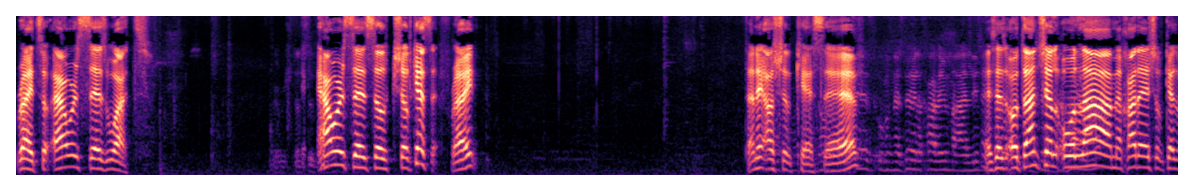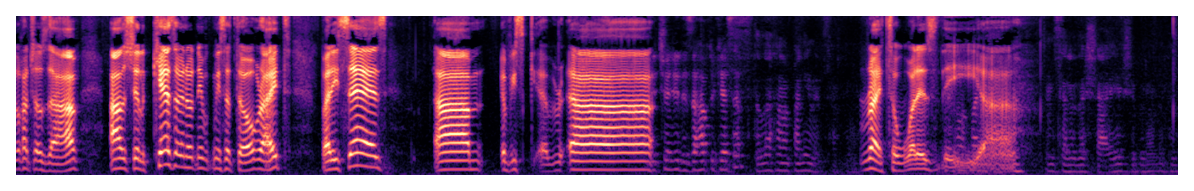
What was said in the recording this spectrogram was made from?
Right. So ours says what? Ours says shel kesef, right? Tane al shel kesef. It says, Otan shel olam, echad shel kesef, echad shel zav. Al shel kesef enotnim knisato, right? But he says, um, if he's, uh, Changing the zahav to kesef? The lechem apanim it's talking about. right, so what is the, uh, Instead of the shayish, it would have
